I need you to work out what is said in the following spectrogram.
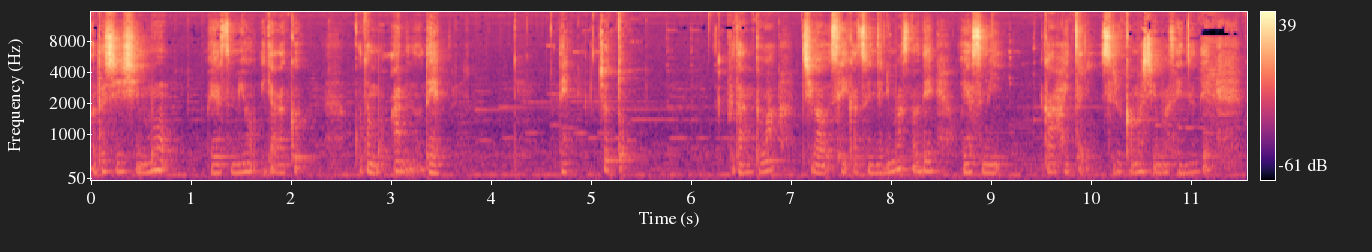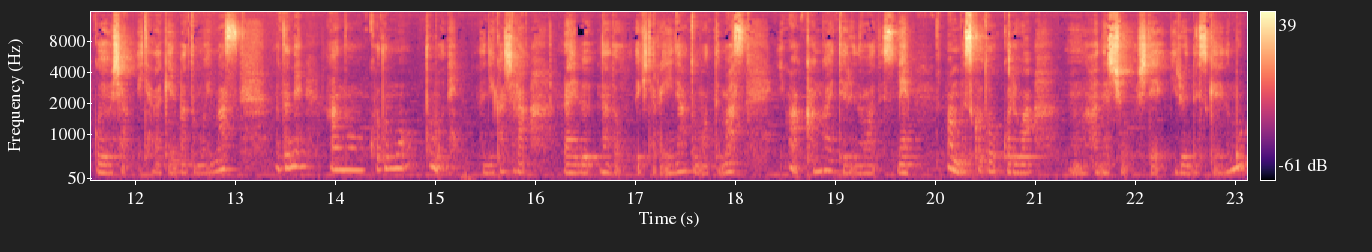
私自身もお休みをいただくこともあるので、ね、ちょっととは違う生活になりますのでお休みが入ったりするかもしれませんのでご容赦いただければと思います。またねあの子供ともね何かしらライブなどできたらいいなと思ってます。今考えているのはですねまあ、息子とこれは、うん、話をしているんですけれども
